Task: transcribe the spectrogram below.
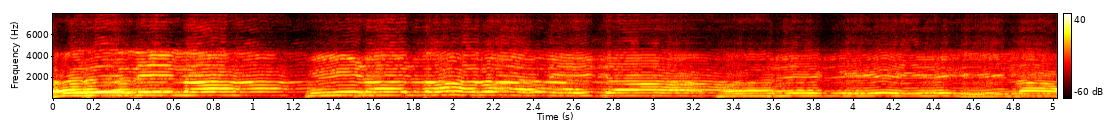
અરે લીલા પીડા તારા નીજા ફરે કે લીલા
